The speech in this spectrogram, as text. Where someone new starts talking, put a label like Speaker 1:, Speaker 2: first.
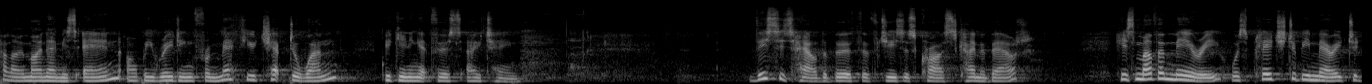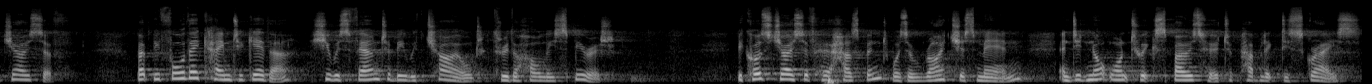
Speaker 1: Hello, my name is Anne. I'll be reading from Matthew chapter 1, beginning at verse 18. This is how the birth of Jesus Christ came about. His mother Mary was pledged to be married to Joseph, but before they came together, she was found to be with child through the Holy Spirit. Because Joseph, her husband, was a righteous man and did not want to expose her to public disgrace,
